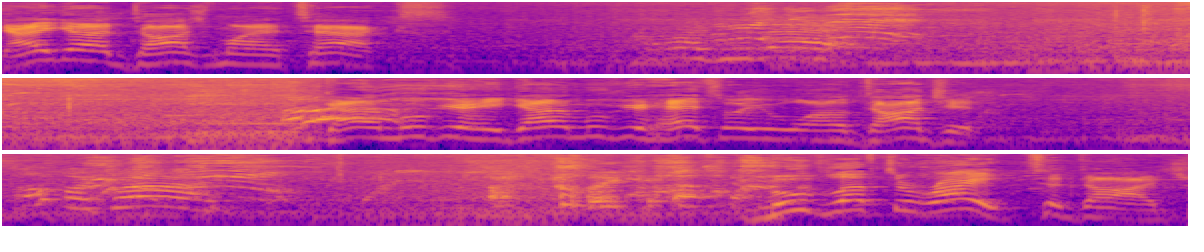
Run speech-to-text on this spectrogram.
now you gotta dodge my attacks. How do I do that? Gotta move your you gotta move your head so you will dodge it. Oh my god! Oh my god! Move left to right to dodge.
